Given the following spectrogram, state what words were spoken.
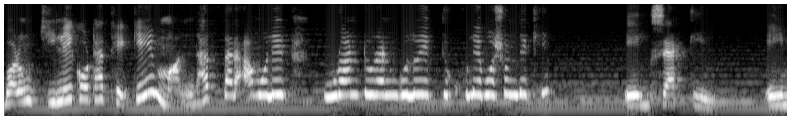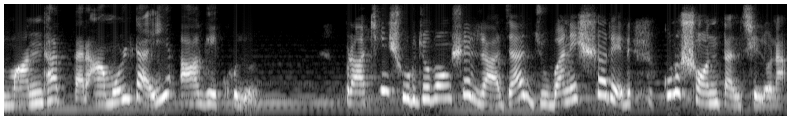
বরং চিলে কোঠা থেকে মান্ধাত্তার আমলের পুরাণ টুরানগুলো একটু খুলে বসুন দেখি। এক্স্যাক্টলি এই মান্ধাত্তার আমলটাই আগে খুলুন। প্রাচীন সূর্যবংশের রাজা যুবানেশ্বরের কোনো সন্তান ছিল না।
